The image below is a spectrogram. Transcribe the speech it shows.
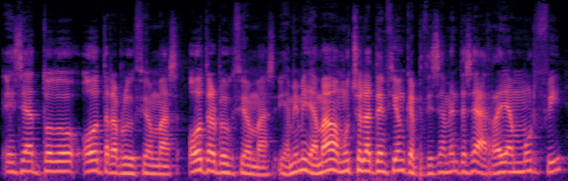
es ya todo otra producción más, otra producción más. Y a mí me llamaba mucho la atención que precisamente sea Ryan Murphy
